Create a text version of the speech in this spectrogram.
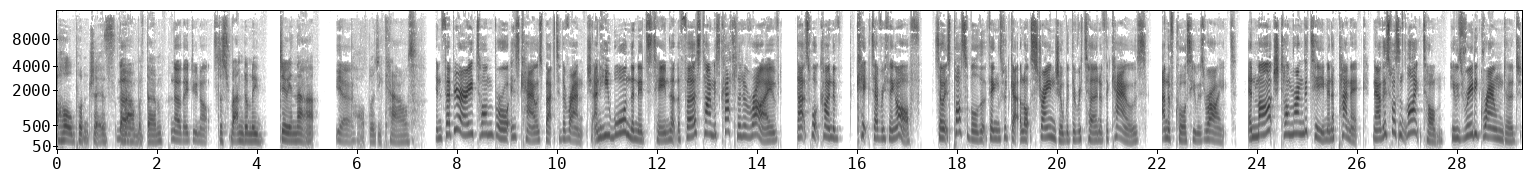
hole punches No. around with them, No, they do not. just randomly doing that. Yeah. Poor bloody cows. In February, Tom brought his cows back to the ranch and he warned the NIDS team that the first time his cattle had arrived, that's what kind of kicked everything off. So it's possible that things would get a lot stranger with the return of the cows. And of course, he was right. In March, Tom rang the team in a panic. Now, this wasn't like Tom. He was really grounded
